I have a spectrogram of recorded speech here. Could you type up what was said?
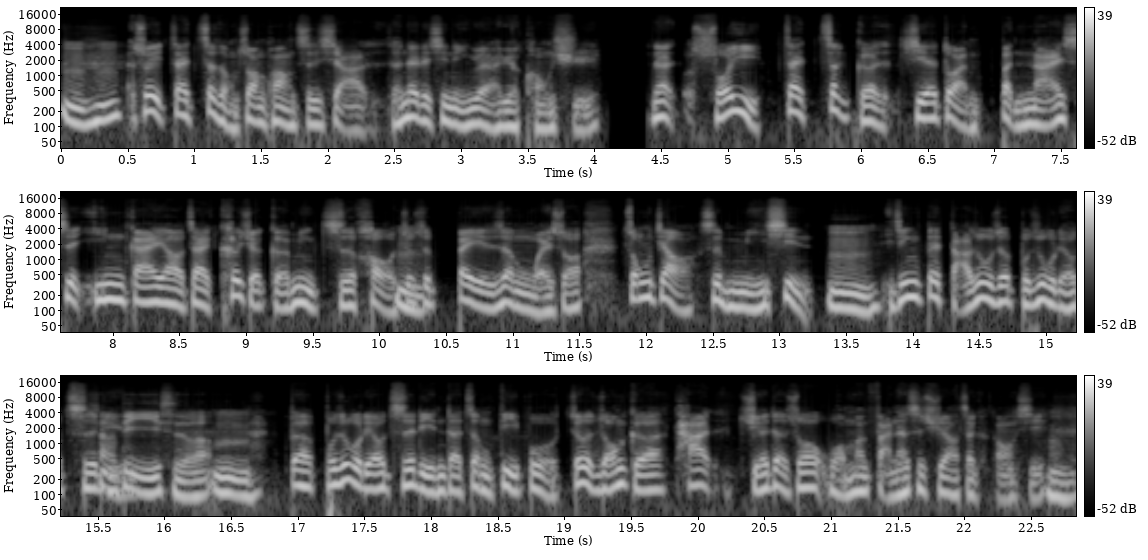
嗯哼，所以在这种状况之下，人类的心灵越来越空虚。那所以在这个阶段，本来是应该要在科学革命之后，就是被认为说宗教是迷信，嗯，已经被打入就不入流之地，上帝已死了，嗯，呃，不入流之林的这种地步，就是荣格他觉得说我们反而是需要这个东西，嗯，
